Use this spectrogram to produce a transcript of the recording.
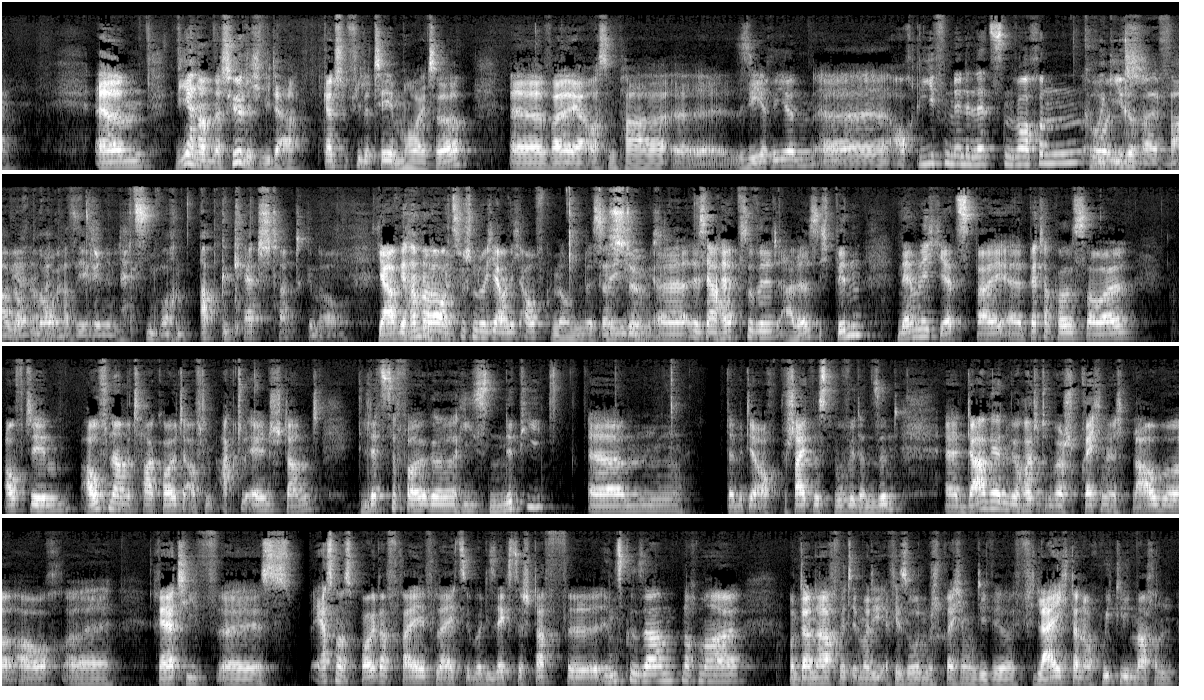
Ähm, wir haben natürlich wieder ganz schön viele Themen heute, äh, weil ja auch so ein paar äh, Serien äh, auch liefen in den letzten Wochen. Korrigiere, weil Fabian noch ein paar Serien in den letzten Wochen abgecatcht hat, genau. Ja, wir haben aber auch zwischendurch ja auch nicht aufgenommen. Deswegen, das stimmt. Äh, ist ja halb so wild alles. Ich bin nämlich jetzt bei äh, Better Call Saul auf dem Aufnahmetag heute, auf dem aktuellen Stand. Die letzte Folge hieß Nippy, ähm, damit ihr auch Bescheid wisst, wo wir dann sind. Äh, da werden wir heute drüber sprechen. Ich glaube auch äh, relativ äh, erstmal spoilerfrei, vielleicht über die sechste Staffel insgesamt nochmal. Und danach wird immer die Episodenbesprechung, die wir vielleicht dann auch weekly machen,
